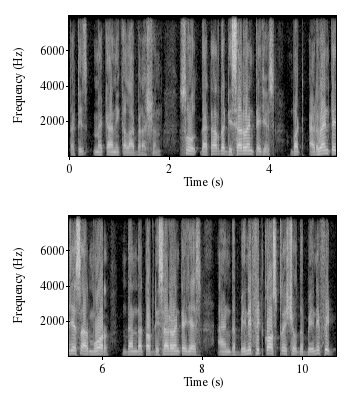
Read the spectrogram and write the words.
That is mechanical abrasion. So that are the disadvantages but advantages are more than that of disadvantages and the benefit cost ratio the benefit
